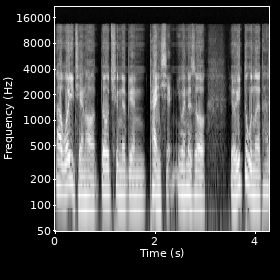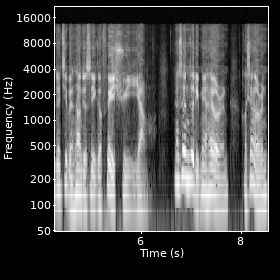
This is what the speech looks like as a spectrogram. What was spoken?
那我以前哈都去那边探险，因为那时候有一度呢，它就基本上就是一个废墟一样。那甚至里面还有人。好像有人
